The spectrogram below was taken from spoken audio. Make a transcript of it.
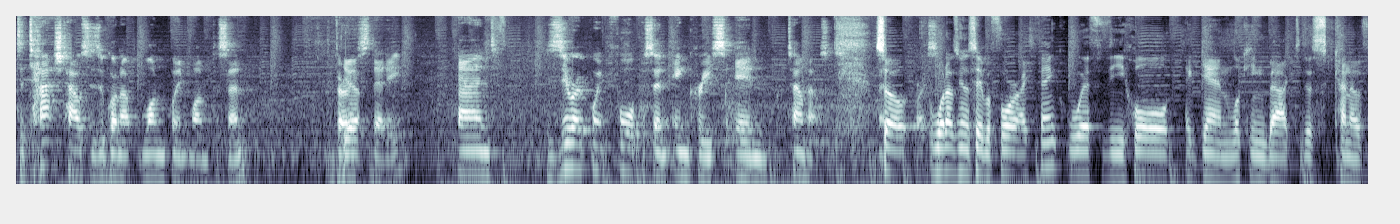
detached houses have gone up 1.1%, very Yeah. steady, and 0.4% increase in townhouses. So, uh, what I was going to say before, I think with the whole, again, looking back to this kind of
